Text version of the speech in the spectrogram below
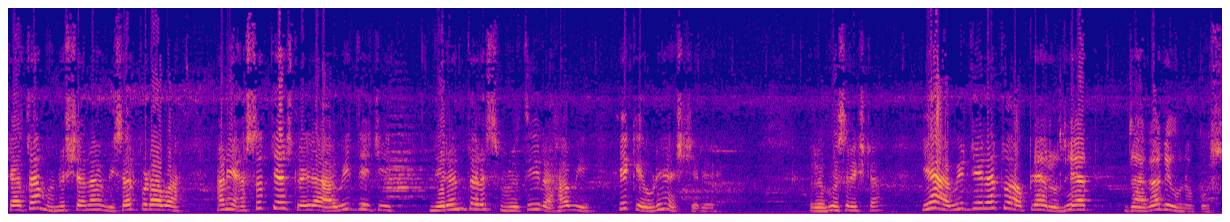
त्याचा मनुष्याला विसर पडावा आणि असत्य असलेल्या अविद्येची निरंतर स्मृती राहावी हे केवढे आश्चर्य रघुश्रेष्ठा या अविद्येला तू आपल्या हृदयात जागा देऊ नकोस.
